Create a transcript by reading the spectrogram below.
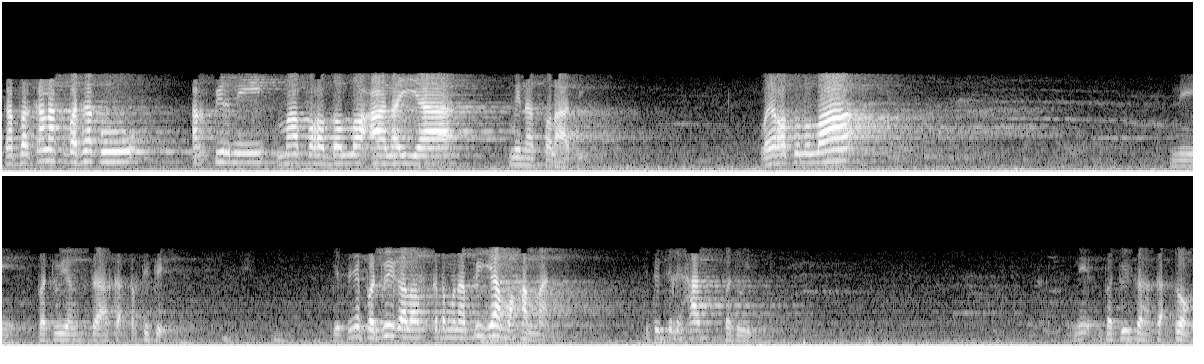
Kabarkanlah kepadaku Akbirni ma faradallah alaiya minas salati Wahai Rasulullah ini Badui yang sudah agak terdidik. Biasanya Badui kalau ketemu Nabi ya Muhammad. Itu ciri khas Badui. Ini Badui sudah agak dong.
